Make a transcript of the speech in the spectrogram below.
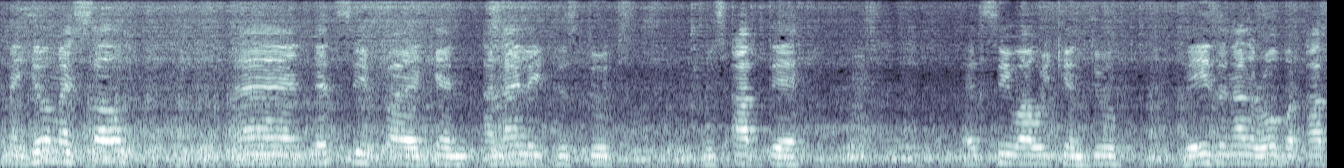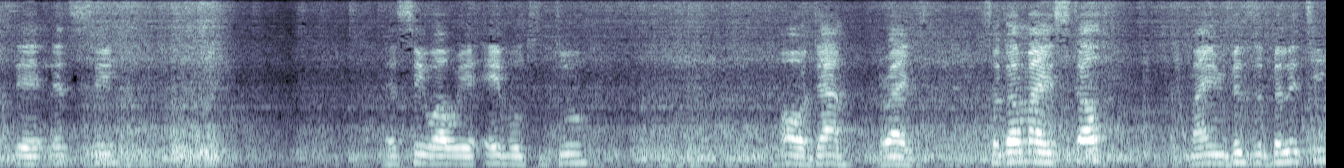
Gonna heal myself. And let's see if I can annihilate this dude who's up there. Let's see what we can do. There is another robot up there. Let's see. Let's see what we're able to do. Oh damn, right. So got my stealth my invisibility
